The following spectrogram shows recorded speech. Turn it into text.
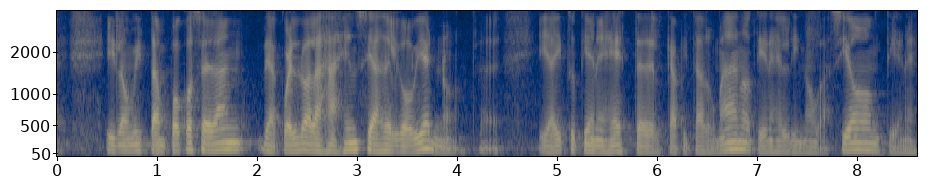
y lo, tampoco se dan de acuerdo a las agencias del gobierno. y ahí tú tienes este del capital humano, tienes el de innovación, tienes,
